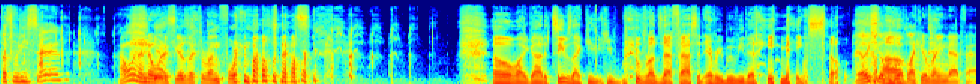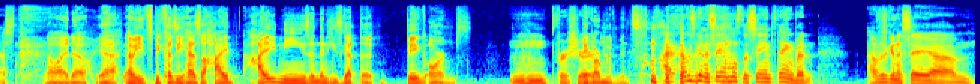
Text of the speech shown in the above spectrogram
That's what he said. I want to know what it feels like to run 40 miles an hour. Oh my god, it seems like he he runs that fast in every movie that he makes. So, At least you'll look like you're running that fast. oh, I know. Yeah, I mean, it's because he has the high high knees and then he's got the big arms, Mm-hmm, For sure. big arm movements. I, I was going to say almost the same thing, but I was going to say, um,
